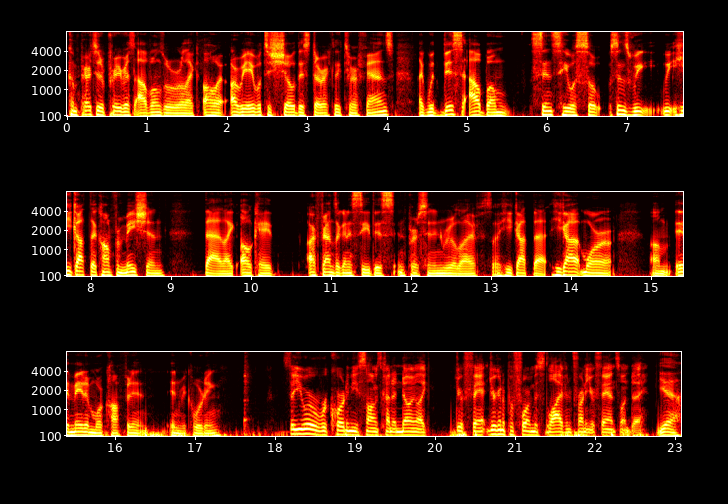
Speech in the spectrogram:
compared to the previous albums where we're like, oh, are we able to show this directly to our fans? Like with this album, since he was so, since we, we he got the confirmation that like, okay, our fans are gonna see this in person in real life. So he got that. He got more. Um, it made him more confident in recording. So you were recording these songs, kind of knowing like your fan, you're gonna perform this live in front of your fans one day. Yeah.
